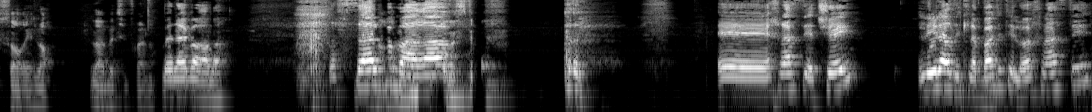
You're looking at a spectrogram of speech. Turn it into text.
סורי, לא. לא בית ספרנו. בעיניי ברמה. ספסל במערב. אה, הכנסתי את שיי, לילארד התלבטתי, לא הכנסתי,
